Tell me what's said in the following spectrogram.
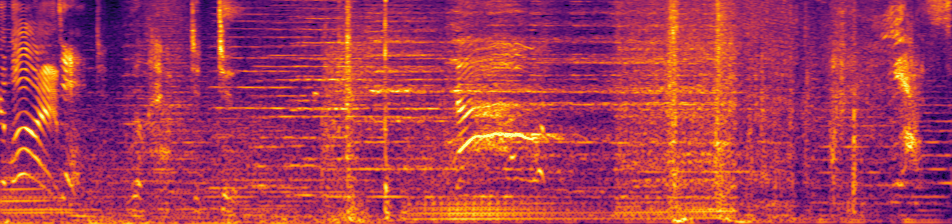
Keep the Yeti alive! Dead will have to do. Yes!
